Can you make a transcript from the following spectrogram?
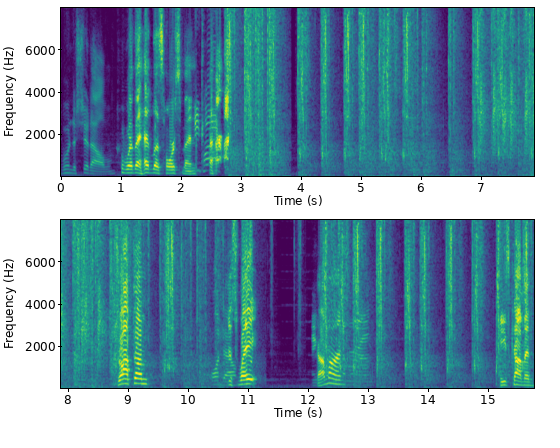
wound the shit out of them. We're the headless horsemen. D. Dropped them. One down. Just wait. Ain't Come on. He's coming.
